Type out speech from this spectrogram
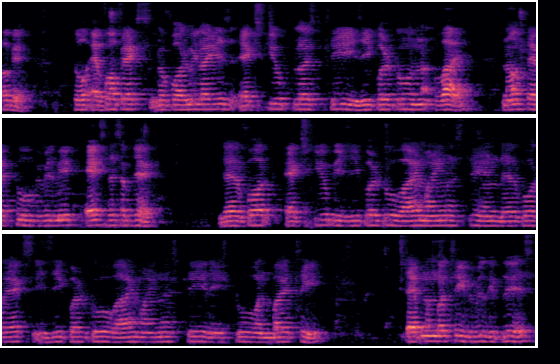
Okay, so f of x, the formula is x cube plus 3 is equal to y. Now step 2, we will make x the subject. Therefore, x cube is equal to y minus 3 and therefore x is equal to y minus 3 raised to 1 by 3. Step number 3 we will replace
